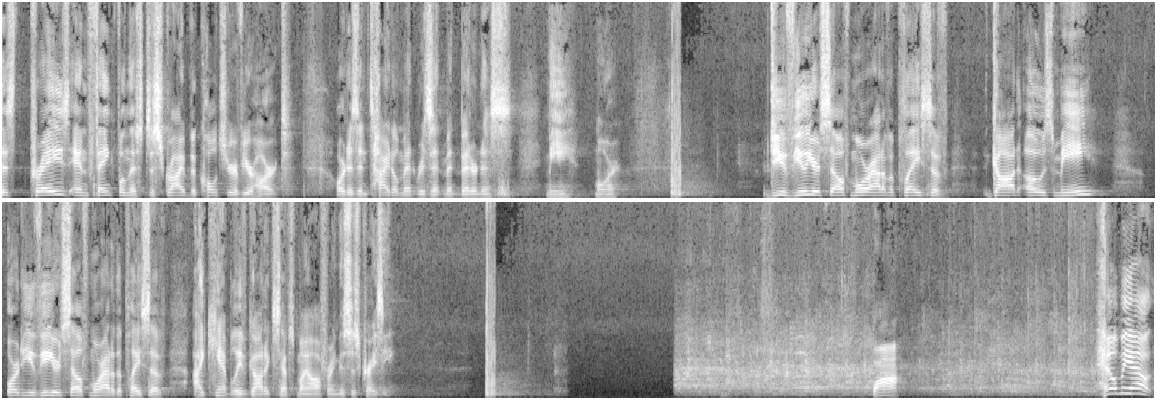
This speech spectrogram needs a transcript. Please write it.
Does praise and thankfulness describe the culture of your heart? Or does entitlement, resentment, bitterness, me more? Do you view yourself more out of a place of God owes me? Or do you view yourself more out of the place of, I can't believe God accepts my offering. This is crazy. Help me out.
